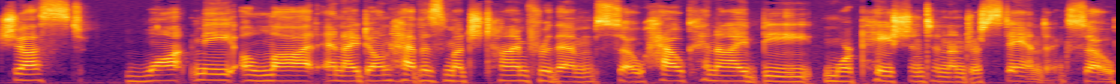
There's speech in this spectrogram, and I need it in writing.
just want me a lot and I don't have as much time for them. So, how can I be more patient and understanding? So,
